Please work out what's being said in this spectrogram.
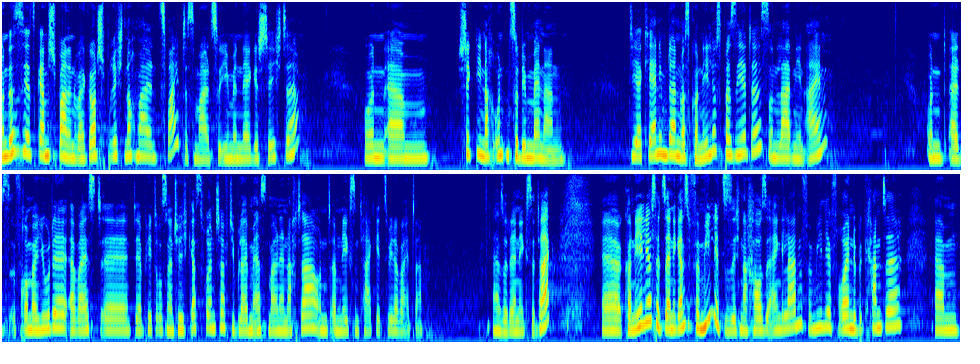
Und das ist jetzt ganz spannend, weil Gott spricht nochmal ein zweites Mal zu ihm in der Geschichte und ähm, schickt ihn nach unten zu den Männern. Die erklären ihm dann, was Cornelius passiert ist und laden ihn ein. Und als frommer Jude erweist äh, der Petrus natürlich Gastfreundschaft. Die bleiben erstmal eine Nacht da und am nächsten Tag geht es wieder weiter. Also der nächste Tag. Äh, Cornelius hat seine ganze Familie zu sich nach Hause eingeladen, Familie, Freunde, Bekannte. Ähm,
